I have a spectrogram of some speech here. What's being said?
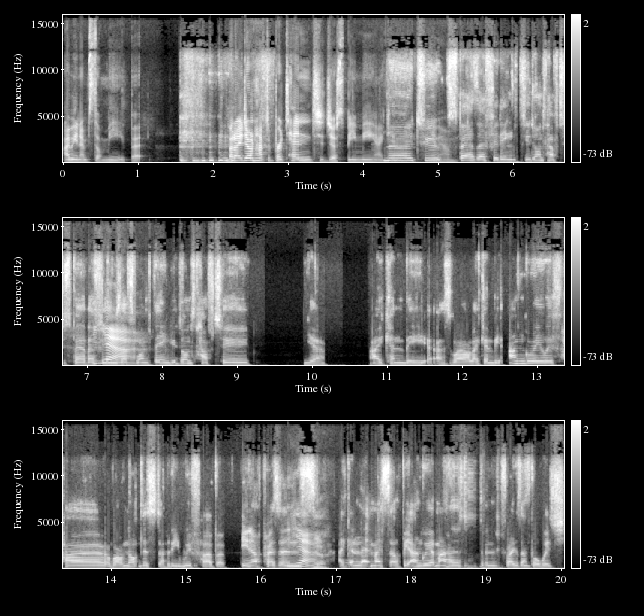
I mean, I'm still me, but but I don't have to pretend to just be me. I can, No, to you know. spare their feelings. You don't have to spare their feelings. That's one thing. You don't have to. Yeah, I can be as well. I can be angry with her. Well, not necessarily with her, but in her presence. Yeah. Yeah. I can let myself be angry at my husband, for example, which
